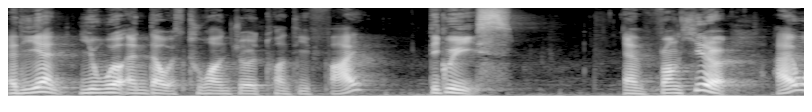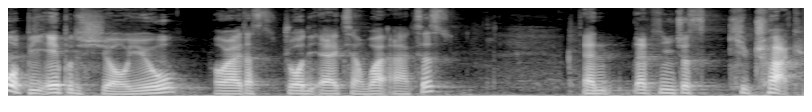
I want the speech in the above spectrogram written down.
At the end, you will end up with 225 degrees. And from here, I will be able to show you, all right, let's draw the x and y axis. And let me just keep track,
